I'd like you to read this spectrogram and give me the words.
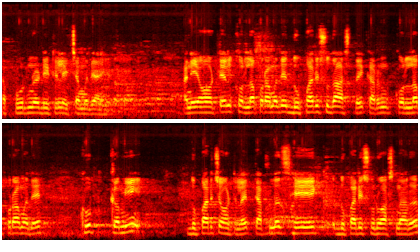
हा पूर्ण डिटेल याच्यामध्ये आहे. आणि हे हॉटेल कोल्हापुरामध्ये दुपारीसुद्धा असते कारण कोल्हापुरामध्ये खूप कमी दुपारचे हॉटेल आहेत. त्यातलंच हे एक दुपारी सुरू असणारं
